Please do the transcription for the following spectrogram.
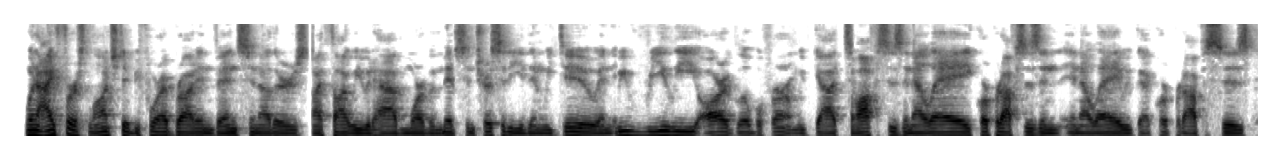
when I first launched it, before I brought in Vince and others, I thought we would have more of a mid centricity than we do. And we really are a global firm. We've got offices in LA, corporate offices in, in LA. We've got corporate offices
